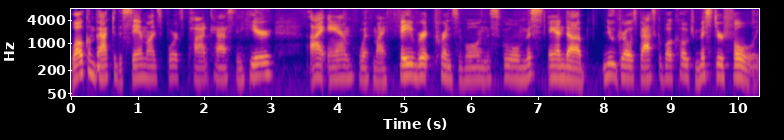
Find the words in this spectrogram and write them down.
Welcome back to the Sam on Sports podcast, and here I am with my favorite principal in the school, Miss and uh, new girls basketball coach, Mr. Foley.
